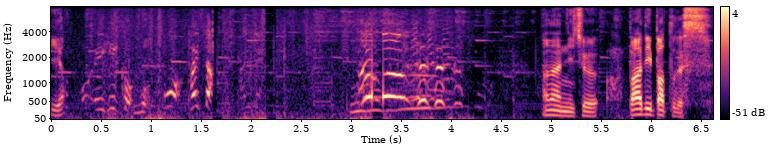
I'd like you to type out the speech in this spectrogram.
いや。おえ結構お入った。アナン2中バーディーパットです。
